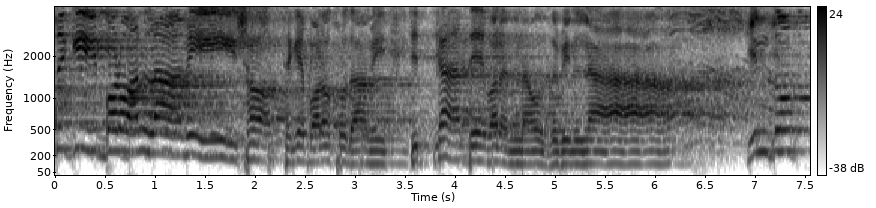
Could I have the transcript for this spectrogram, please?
থেকে বড় আল্লাহ আমি, সব থেকে বড় খোদা আমি। চিৎকার দিয়ে বলেন, নাউজুবিল্লাহ। কিন্তু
